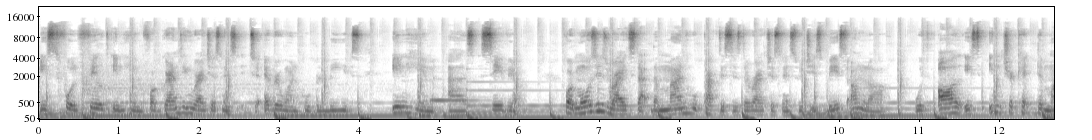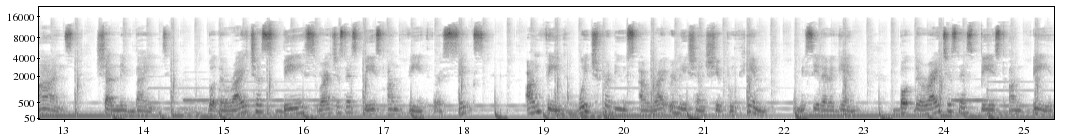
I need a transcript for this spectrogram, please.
is fulfilled in him for granting righteousness to everyone who believes in him as savior for Moses writes that the man who practices the righteousness which is based on law, with all its intricate demands, shall live by it. But the righteous base, righteousness based on faith, verse 6, on faith which produce a right relationship with him. Let me say that again. But the righteousness based on faith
